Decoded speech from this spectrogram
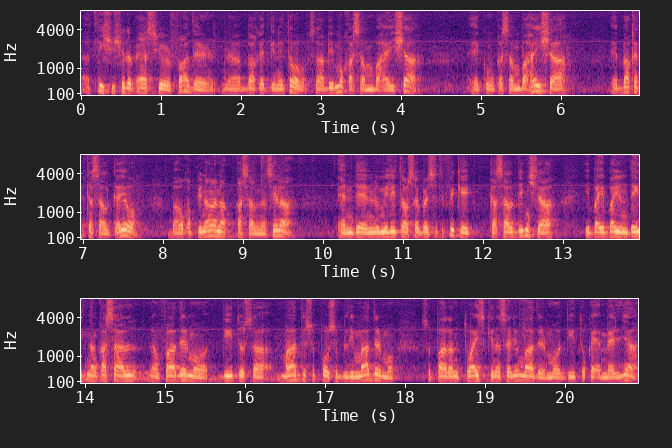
at least you should have asked your father na bakit ganito. Sabi mo, kasambahay siya. Eh kung kasambahay siya, eh bakit kasal kayo? Bago ka pinanganak, kasal na sila. And then lumilitaw sa birth certificate, kasal din siya. Iba-iba yung date ng kasal ng father mo dito sa mother, supposedly mother mo. So parang twice kinasal yung mother mo dito kay Amelia.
